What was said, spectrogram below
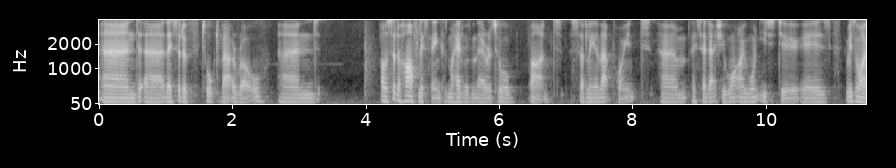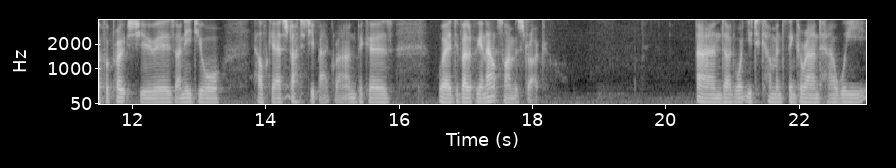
And uh, they sort of talked about a role, and I was sort of half listening because my head wasn't there at all. But suddenly at that point, um, they said, actually, what I want you to do is the reason why I've approached you is I need your healthcare strategy background because we're developing an Alzheimer's drug. And I'd want you to come and think around how we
